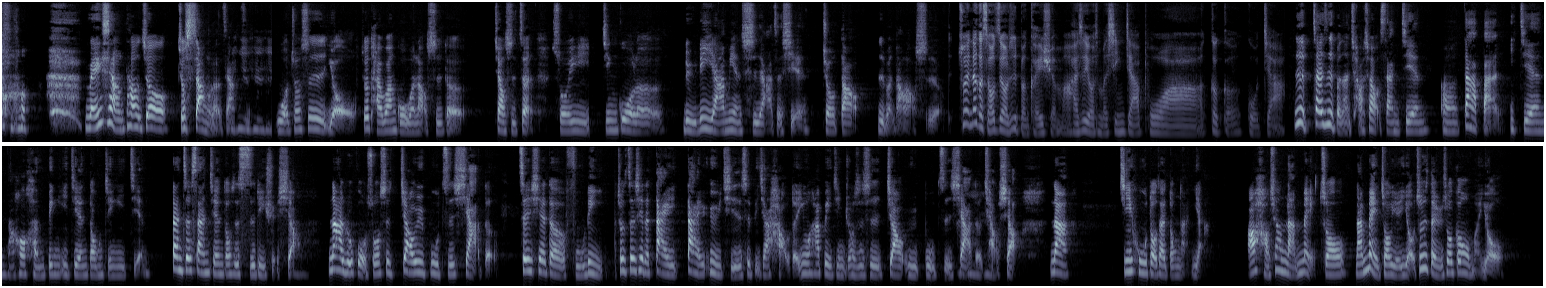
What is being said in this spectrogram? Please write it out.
没想到就就上了这样子。我就是有就台湾国文老师的教师证，所以经过了履历啊、面试啊这些，就到日本当老师了。所以那个时候只有日本可以选吗？还是有什么新加坡啊各个国家？日在日本的桥校有三间，呃，大阪一间，然后横滨一间，东京一间，但这三间都是私立学校。那如果说是教育部之下的这些的福利，就这些的待待遇其实是比较好的，因为它毕竟就是是教育部之下的侨校，那几乎都在东南亚。而好像南美洲，南美洲也有，就是等于说跟我们有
